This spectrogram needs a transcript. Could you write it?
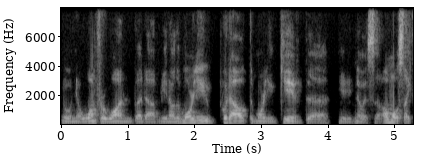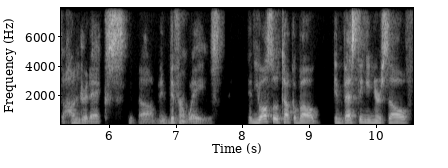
you know, one for one. But, um, you know, the more you put out, the more you give the, you know, it's almost like a hundred X, um, in different ways. And you also talk about investing in yourself,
